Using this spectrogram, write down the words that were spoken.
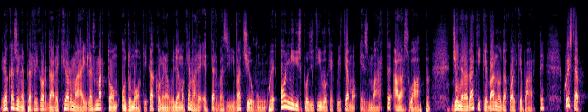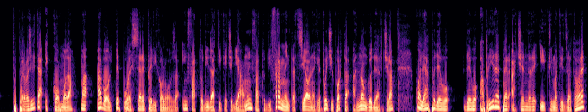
è l'occasione per ricordare che ormai la smart home o domotica, come la vogliamo chiamare, è pervasiva, c'è ovunque, ogni dispositivo che acquistiamo è smart, ha la sua app, genera dati che vanno da qualche parte. Questa pervasività è comoda, ma a volte può essere pericolosa, in fatto di dati che cediamo, in fatto di frammentazione che poi ci porta a non godercela. Quale app devo, devo aprire per accendere il climatizzatore?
